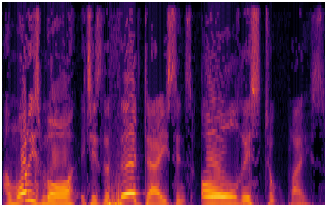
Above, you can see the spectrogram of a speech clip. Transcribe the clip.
And what is more, it is the third day since all this took place.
